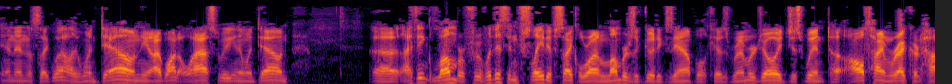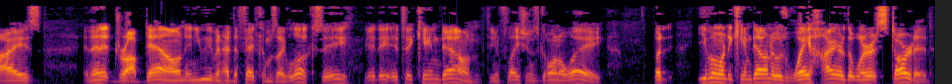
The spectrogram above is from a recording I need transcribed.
and then it's like, well, it went down. You know, I bought it last week and it went down. Uh, I think lumber for, for this inflative cycle we're on, a good example because remember, Joe, it just went to all-time record highs, and then it dropped down, and you even had the Fed comes like, look, see, it, it, it came down, the inflation is going away, but even when it came down, it was way higher than where it started,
